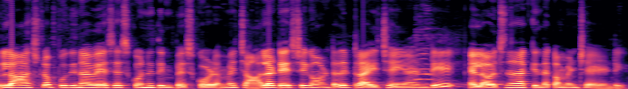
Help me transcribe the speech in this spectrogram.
లాస్ట్లో పుదీనా వేసేసుకొని దింపేసుకోవడమే. చాలా టేస్టీగా ఉంటుంది. ట్రై చేయండి. ఎలా వచ్చిందో నాకు కింద కమెంట్ చేయండి.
